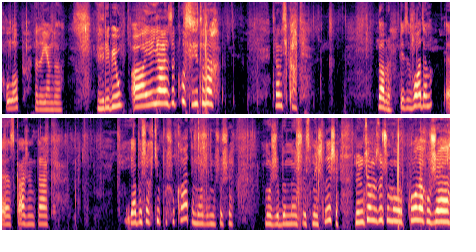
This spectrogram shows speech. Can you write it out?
Хлоп, додаємо до грибів. Ай-яй-яй, закусую туди. Треба тікати. Добре, підводимо, е, скажімо так. Я би ще хотів пошукати, може ми ще, може би ми щось знайшли ще. Ну на цьому везучому горколах вже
